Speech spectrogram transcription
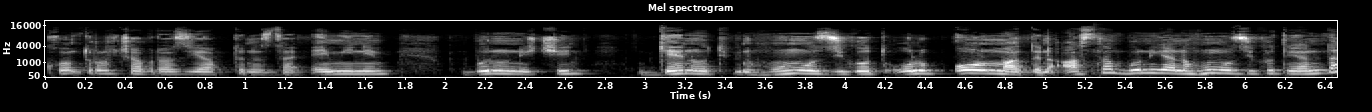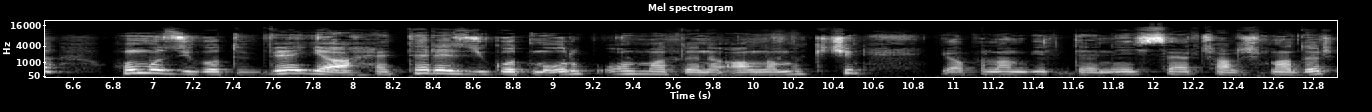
Kontrol çaprazı yaptığınızda eminim bunun için genotipin homozigot olup olmadığını aslında bunun yanında homozigot yanında homozigot veya heterozigot mu olup olmadığını anlamak için yapılan bir deneysel çalışmadır.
